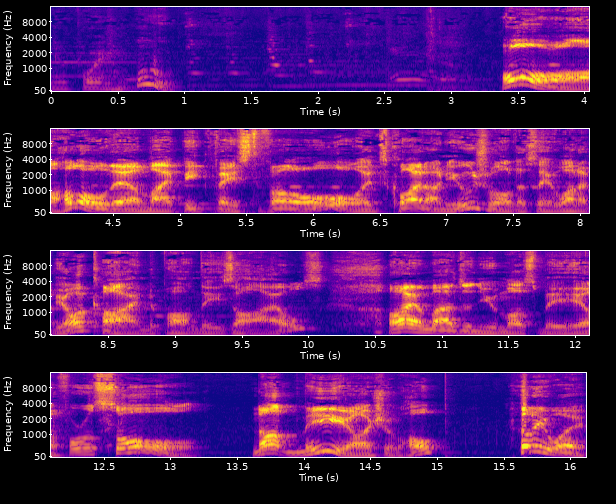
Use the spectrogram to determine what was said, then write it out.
No point in... Ooh! Oh, hello there, my beak-faced foe. Oh, it's quite unusual to see one of your kind upon these isles. I imagine you must be here for a soul. Not me, I should hope. Anyway,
